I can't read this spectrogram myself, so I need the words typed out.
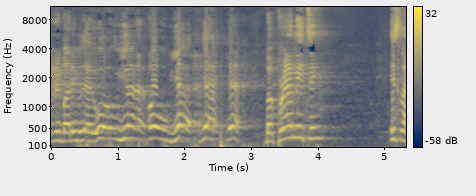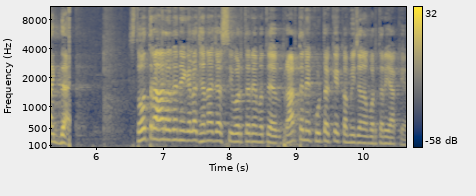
Everybody will say, oh yeah, oh yeah, yeah, yeah. But prayer meeting, it's like that. ಸ್ತೋತ್ರ ಆರಾಧನೆಗೆಲ್ಲ ಜನ ಜಾಸ್ತಿ ಬರ್ತಾರೆ ಮತ್ತೆ ಪ್ರಾರ್ಥನೆ ಕೂಟಕ್ಕೆ ಕಮ್ಮಿ ಜನ ಬರ್ತಾರೆ ಯಾಕೆ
